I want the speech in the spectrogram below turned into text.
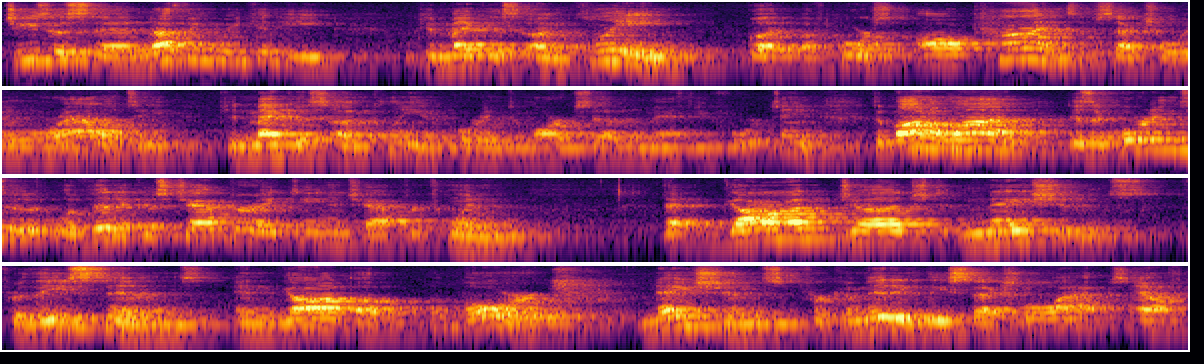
Jesus said, Nothing we can eat can make us unclean, but of course, all kinds of sexual immorality can make us unclean, according to Mark 7 and Matthew 14. The bottom line is according to Leviticus chapter 18 and chapter 20 that God judged nations for these sins, and God abhorred nations for committing these sexual acts. Now,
